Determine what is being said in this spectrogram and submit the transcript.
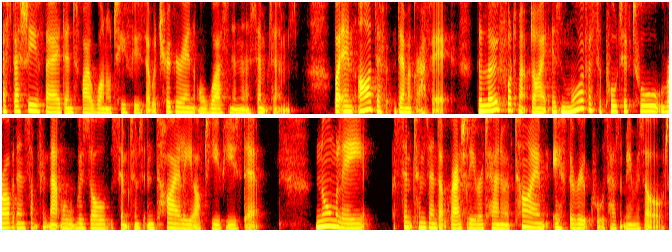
especially if they identify one or two foods that were triggering or worsening their symptoms. But in our def- demographic, the low FODMAP diet is more of a supportive tool rather than something that will resolve symptoms entirely after you've used it. Normally, symptoms end up gradually returning with time if the root cause hasn't been resolved.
